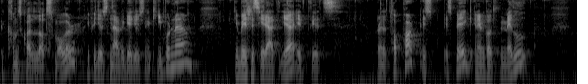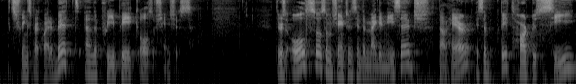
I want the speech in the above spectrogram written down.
becomes quite a lot smaller. If you just navigate using the keyboard now, you can basically see that, yeah, it gets, around the top part is, is big, and if we go to the middle, it shrinks by quite a bit, and the pre-peak also changes. There's also some changes in the manganese edge down here. It's a bit hard to see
